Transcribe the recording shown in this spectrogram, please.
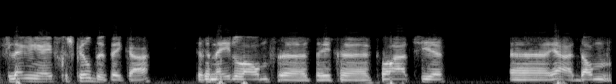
verlengingen heeft gespeeld dit WK. Tegen Nederland, tegen Kroatië. ja, dan,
